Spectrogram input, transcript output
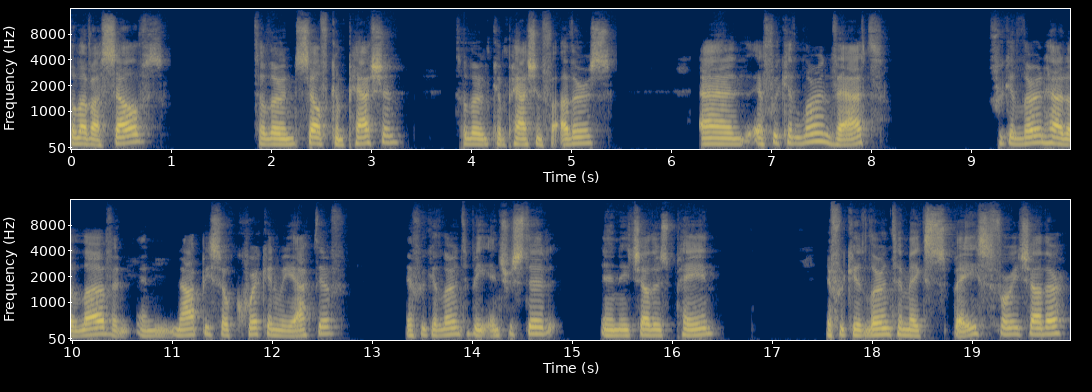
to love ourselves, to learn self compassion, to learn compassion for others. And if we can learn that, if we can learn how to love and, and not be so quick and reactive, if we can learn to be interested in each other's pain, if we could learn to make space for each other,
